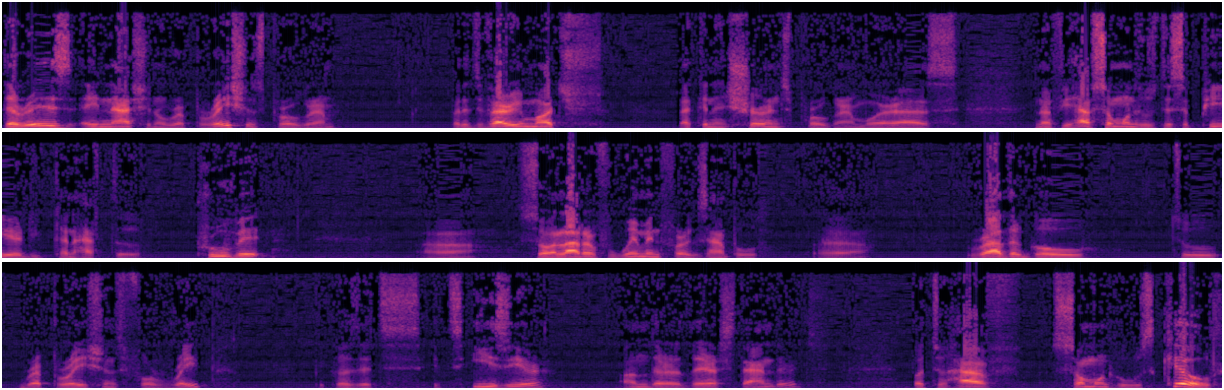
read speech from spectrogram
There is a national reparations program, but it's very much like an insurance program, whereas you know, if you have someone who's disappeared, you kind of have to prove it. Uh, so a lot of women, for example, uh, rather go to reparations for rape because it's, it's easier under their standards. But to have someone who was killed,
